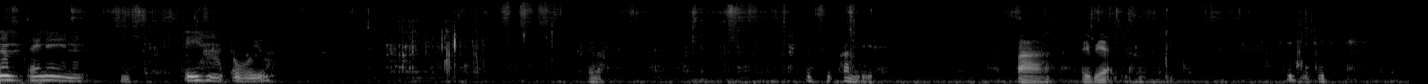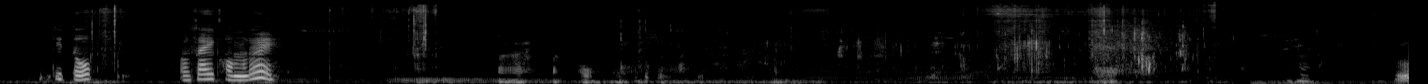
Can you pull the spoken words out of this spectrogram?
น้ำใส่แน่นั่นตีหาโตวอยู่สิบพันดีปลา ไปแวะที่ตก เอาใส่ของเลยปลาปักโกโอ้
